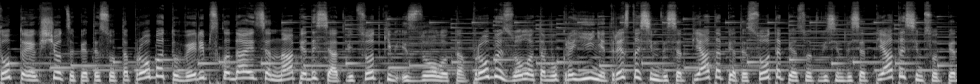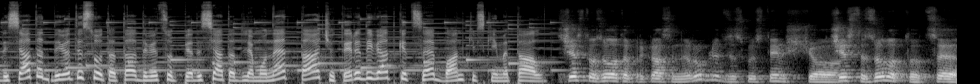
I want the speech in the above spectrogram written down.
Тобто, якщо це 500 проба, то виріб складається на 50% із золота. Проби золота в Україні 375, 500, 585, 750, 900 та 950 для монет та 4 дев'ятки це банківський метал. Чистого золота прикраси не роблять в зв'язку з тим, що чисте золото це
